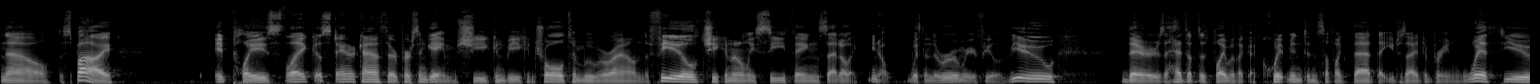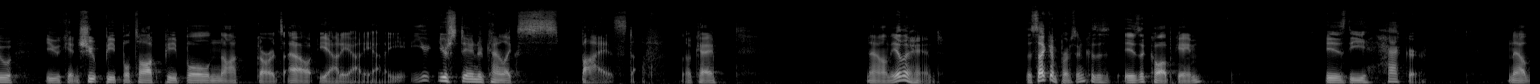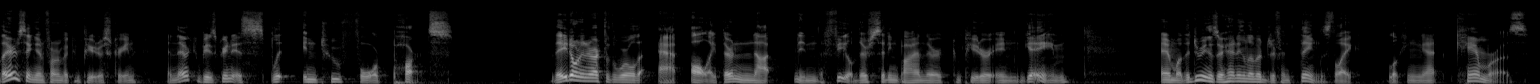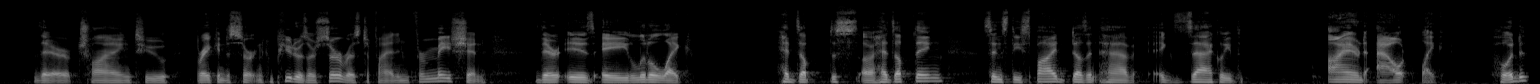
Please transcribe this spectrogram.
Now, the spy, it plays like a standard kind of third person game. She can be controlled to move around the field. She can only see things that are like, you know, within the room or your field of view. There's a heads up display with like equipment and stuff like that that you decide to bring with you. You can shoot people, talk people, knock guards out, yada yada yada. Your standard kind of like spy stuff. Okay. Now on the other hand, the second person, because it is a co-op game, is the hacker. Now they're sitting in front of a computer screen, and their computer screen is split into four parts. They don't interact with the world at all. Like they're not in the field. They're sitting behind their computer in game. And what they're doing is they're number of different things, like looking at cameras. They're trying to break into certain computers or servers to find information. There is a little like heads up this uh, heads up thing since the spy doesn't have exactly the ironed out like HUD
